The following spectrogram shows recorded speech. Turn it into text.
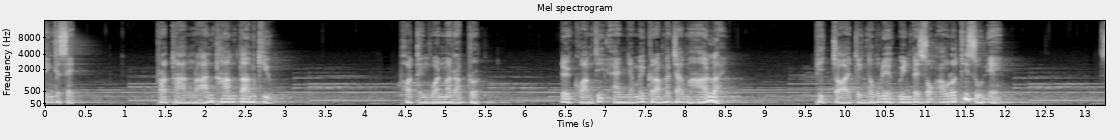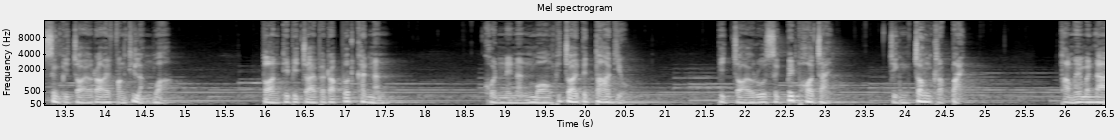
ถึงจะเสร็จ เพราะทางร้านทำตามคิว พอถึงวันมารับรถด้วยความที่แอนยังไม่กลับมาจากมหาลัยพี่จอยจึงต้องเรียกวินไปส่งเอารถที่ศูนย์เอง ซึ่งพี่จอยเล่าให้ฟังที่หลังว่า ตอนที่พี่จอยไปรับรถคันนั้น คนในนั้นมองพี่จอยเป็นตาเดียว พี่จอยรู้สึกไม่พอใจ จึงจ้องกลับไปทำให้บรรดา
